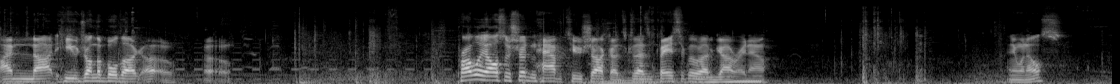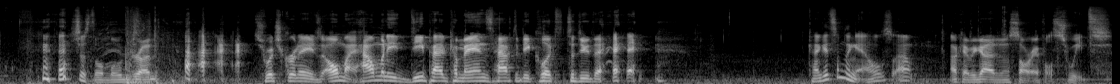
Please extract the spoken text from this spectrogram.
I'm not huge on the Bulldog. Uh-oh. Uh-oh. Probably also shouldn't have two shotguns, because that's basically what I've got right now. Anyone else? it's just a little grunt. Switch grenades. Oh my, how many D-pad commands have to be clicked to do that? Can I get something else? Oh, okay, we got an assault rifle. Sweet.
